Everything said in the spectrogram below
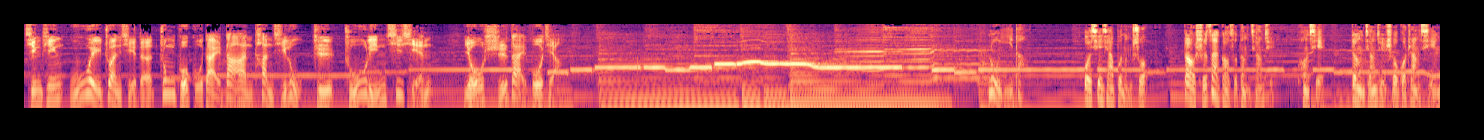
请听吴畏撰写的《中国古代大案探奇录之竹林七贤》，由时代播讲。陆仪道：“我现下不能说，到时再告诉邓将军。况且邓将军受过杖刑，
